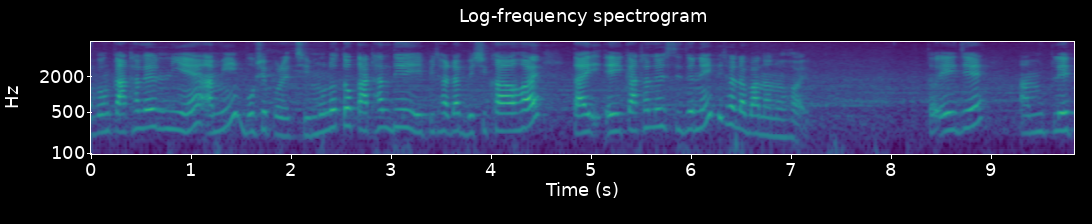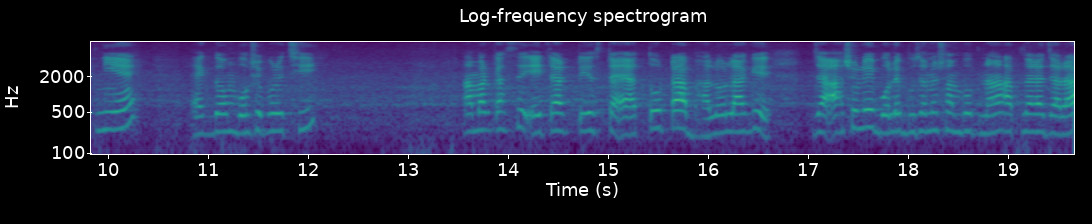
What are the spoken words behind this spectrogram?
এবং কাঁঠালের নিয়ে আমি বসে পড়েছি। মূলত কাঁঠাল দিয়ে এই পিঠাটা বেশি খাওয়া হয় তাই এই কাঁঠালের সিজনেই পিঠাটা বানানো হয়। তো এই যে, আমি প্লেট নিয়ে একদম বসে পড়েছি। আমার কাছে এটার টেস্টটা এতটা ভালো লাগে যা আসলে বলে বোঝানো সম্ভব না। আপনারা যারা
